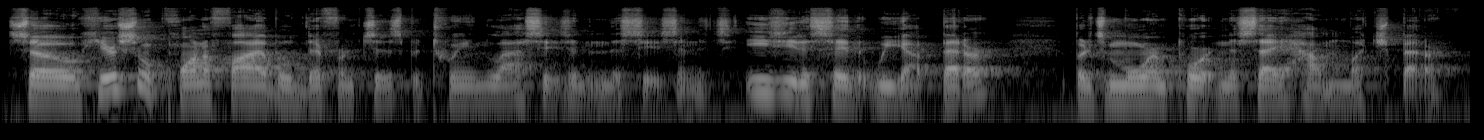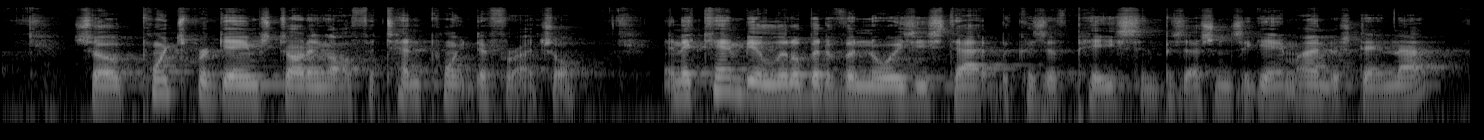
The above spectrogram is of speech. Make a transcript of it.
So here's some quantifiable differences between last season and this season. It's easy to say that we got better but it's more important to say how much better. So points per game starting off a 10 point differential. And it can be a little bit of a noisy stat because of pace and possessions a game. I understand that.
